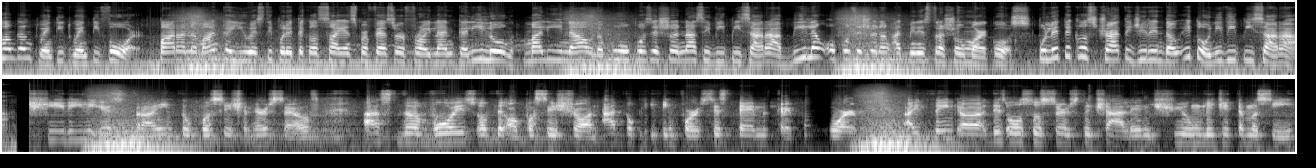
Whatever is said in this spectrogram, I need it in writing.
hanggang 2024. Para naman kay UST Political Science Professor Froilan Calilong, malinaw na puposisyon na si VP Sara bilang oposisyon ng Administrasyong Marcos. Political strategy rin daw ito ni VP Sara. she really is trying to position herself as the voice of the opposition advocating for systemic reform. I think uh, this also serves to challenge yung legitimacy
